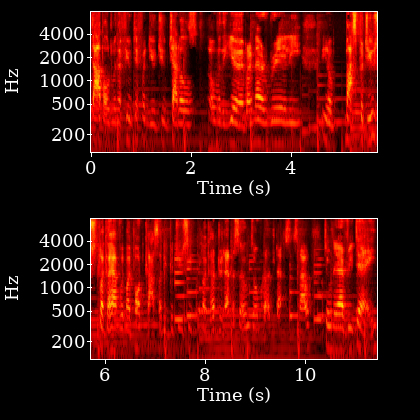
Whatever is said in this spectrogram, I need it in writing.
dabbled with a few different YouTube channels over the year, but I've never really, you know, mass produced like I have with my podcast. I've been producing like 100 episodes, over 100 episodes now, doing it every day.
